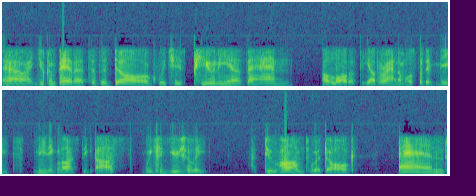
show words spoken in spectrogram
Uh, you compare that to the dog, which is punier than a lot of the other animals that it meets, meaning largely us. We can usually do harm to a dog. And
